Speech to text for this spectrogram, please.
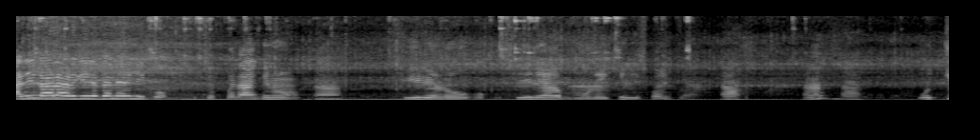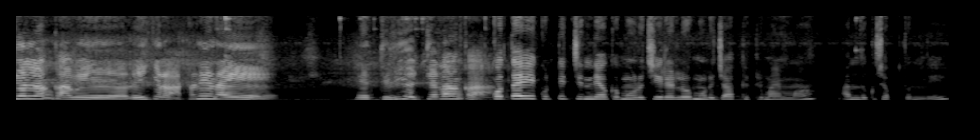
అది కాదు అడిగేది అనేది నీకు. చెప్పేదాకిను. సీరియల్ ఒక సీరియల్ మూడు ఆ? ఆ. వచ్చేదాకా అవి రేకులు అట్టనే ఉన్నాయి నేను తిరిగి వచ్చేదాకా. కొత్తవి కుట్టించింది ఒక మూడు చీరలు మూడు జాకెట్లు మా అమ్మ. అందుకు చెప్తుంది.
